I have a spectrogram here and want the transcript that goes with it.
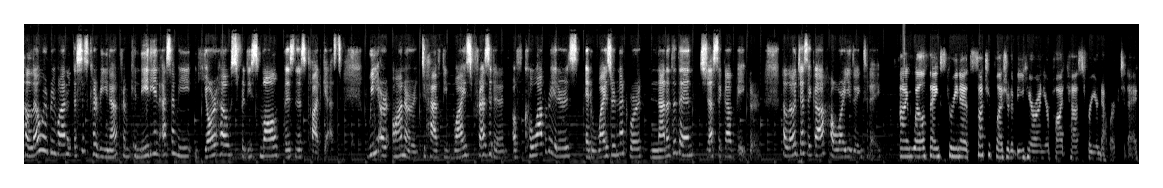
Hello, everyone. This is Karina from Canadian SME, your host for the Small Business Podcast. We are honored to have the Vice President of Cooperators Advisor Network, none other than Jessica Baker. Hello, Jessica. How are you doing today? I'm well, thanks, Karina. It's such a pleasure to be here on your podcast for your network today.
